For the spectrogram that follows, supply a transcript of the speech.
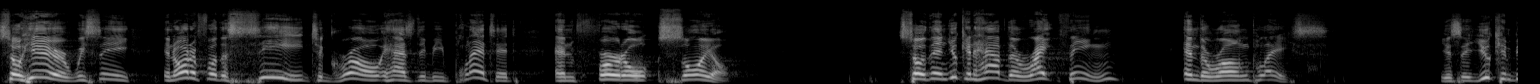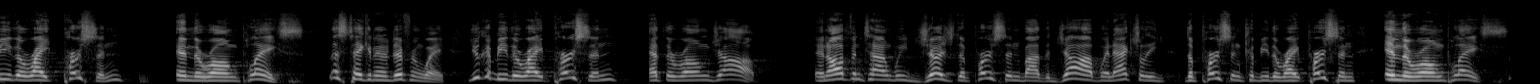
So here we see in order for the seed to grow, it has to be planted in fertile soil. So then you can have the right thing in the wrong place. You see, you can be the right person in the wrong place. Let's take it in a different way. You could be the right person at the wrong job. And oftentimes we judge the person by the job when actually the person could be the right person in the wrong place.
